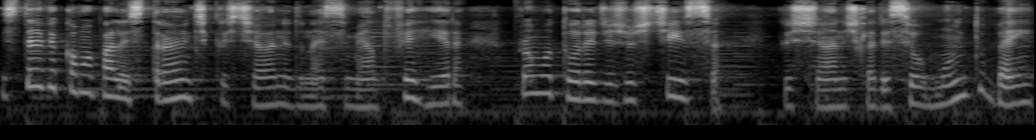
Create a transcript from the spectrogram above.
Esteve como palestrante Cristiane do Nascimento Ferreira, promotora de justiça. Cristiane esclareceu muito bem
